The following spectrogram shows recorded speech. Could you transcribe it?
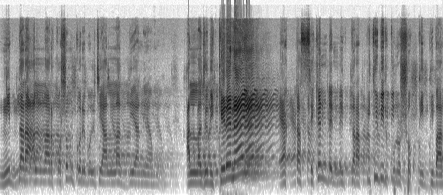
নিদ্দারা আল্লাহর কসম করে বলছি আল্লাহ দিয়া নিয়ামত। আল্লাহ যদি কেড়ে নেয় একটা সেকেন্ডের নিদ্রা পৃথিবীর কোনো শক্তি দিবার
